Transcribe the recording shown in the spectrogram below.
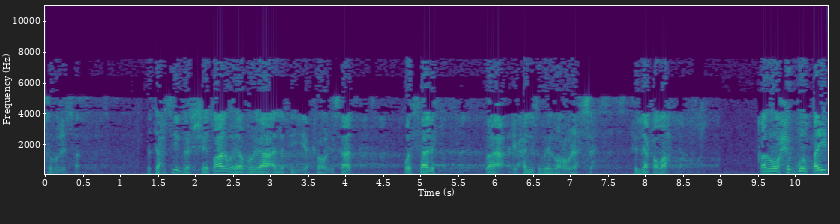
تسر الإنسان. وتحزين من الشيطان وهي الرؤيا التي يكره الإنسان. والثالث ما يحدث به المرء نفسه في اليقظة. قال وأحب القيد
